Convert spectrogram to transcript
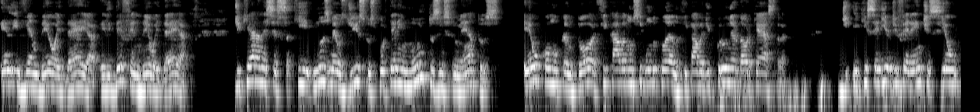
ele vendeu a ideia, ele defendeu a ideia de que era necessário que nos meus discos, por terem muitos instrumentos, eu como cantor ficava num segundo plano, ficava de crooner da orquestra. De, e que seria diferente se eu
